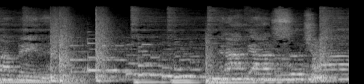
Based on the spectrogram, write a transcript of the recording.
my baby. And I've got such high.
